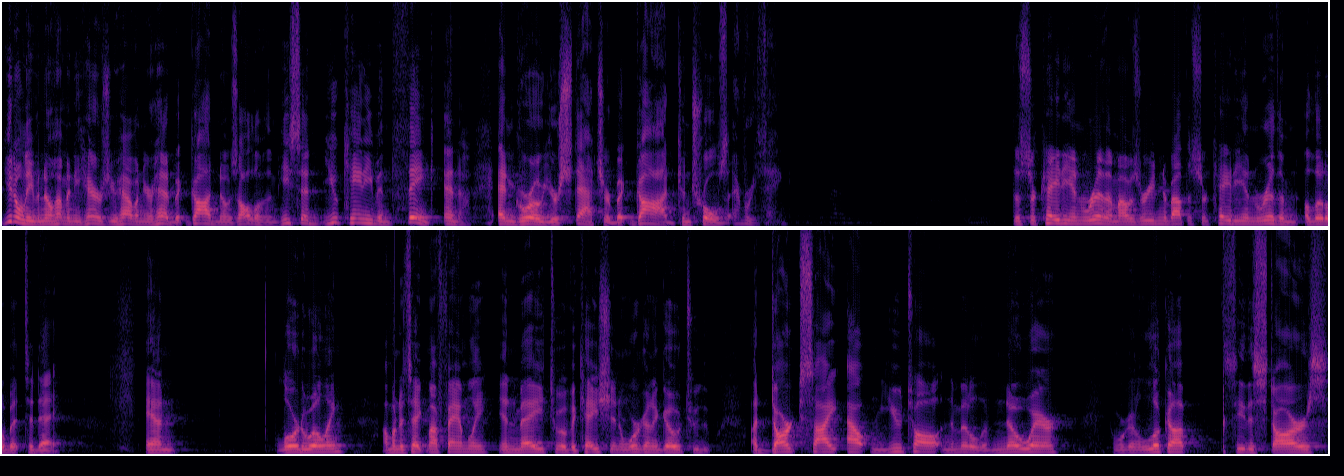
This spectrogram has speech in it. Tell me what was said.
You don't even know how many hairs you have on your head, but God knows all of them. He said, You can't even think and, and grow your stature, but God controls everything. The circadian rhythm, I was reading about the circadian rhythm a little bit today. And Lord willing, I'm going to take my family in May to a vacation, and we're going to go to a dark site out in Utah in the middle of nowhere. And we're going to look up, see the stars.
